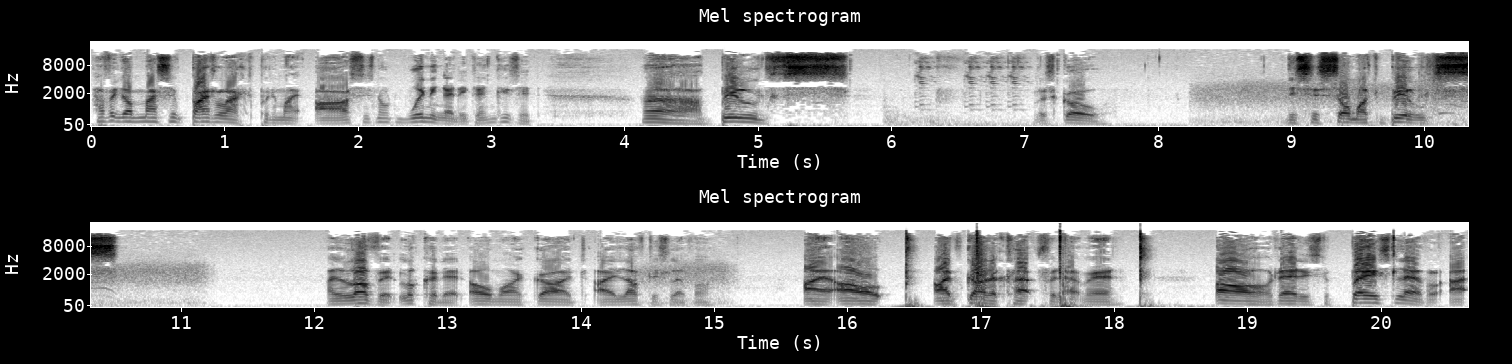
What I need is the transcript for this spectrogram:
Having a massive battle axe put in my arse is not winning anything, is it? Ah, builds. Let's go. This is so much builds. I love it. Look at it. Oh my god. I love this level. I oh I've got to clap for that man. Oh, that is the best level I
